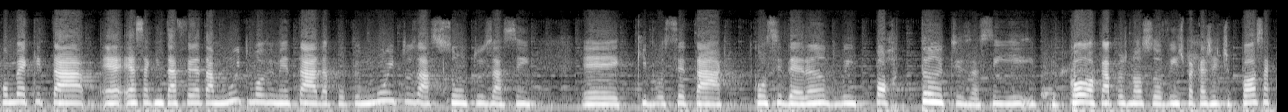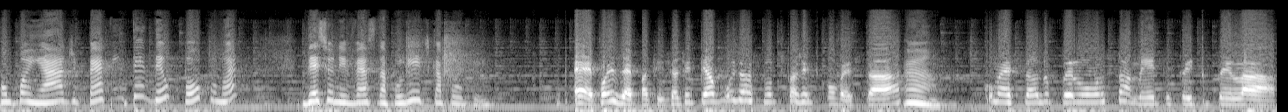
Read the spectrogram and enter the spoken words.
Como é que tá? É, essa quinta-feira tá muito movimentada, Pupi, muitos assuntos assim é, que você está considerando importantes assim e, e colocar para os nossos ouvintes para que a gente possa acompanhar de perto e entender um pouco, não é? Desse universo da política, Pupi. É, pois é, Patrícia. A gente tem alguns assuntos para a gente conversar. Ah. Começando pelo lançamento feito pela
